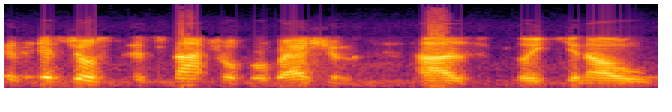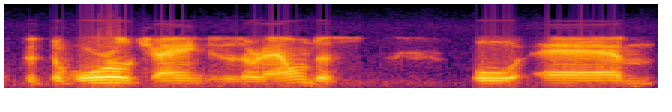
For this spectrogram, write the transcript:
it, it's just it's natural progression as like you know the, the world changes around us. But um,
